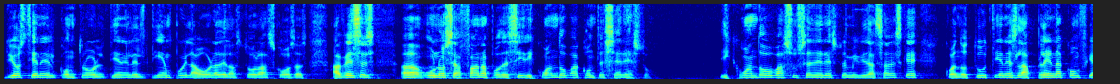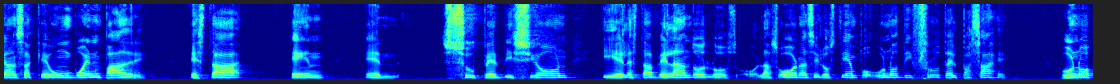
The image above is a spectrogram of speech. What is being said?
Dios tiene el control, tiene el tiempo y la hora de todas las cosas. A veces ah, uno se afana por decir, ¿y cuándo va a acontecer esto? ¿Y cuándo va a suceder esto en mi vida? ¿Sabes qué? Cuando tú tienes la plena confianza que un buen padre está en, supervisión y él está velando las horas y los tiempos, uno disfruta el pasaje. Uno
